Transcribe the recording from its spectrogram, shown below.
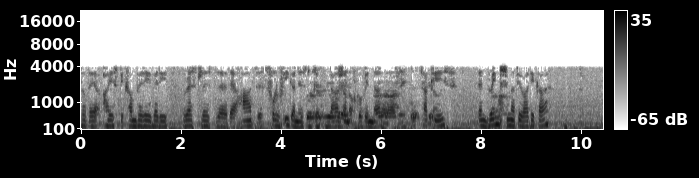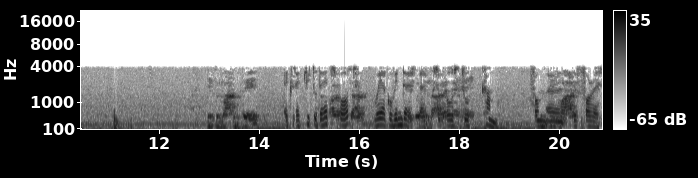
so their eyes become very, very restless. Uh, their hearts is full of eagerness to get darshan of Govinda, Sakis. Then bring Srimati Radhika. Exactly to that spot where Govinda is uh, supposed to come from uh, the forest.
